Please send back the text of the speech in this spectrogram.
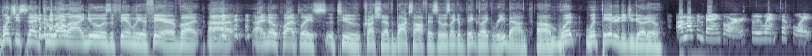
Once you said Cruella, I knew it was a family affair. But uh, I know Quiet Place two crushed it at the box office. It was like a big like rebound. Um, what what theater did you go to? I'm up in Bangor, so we went to Hoyt.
